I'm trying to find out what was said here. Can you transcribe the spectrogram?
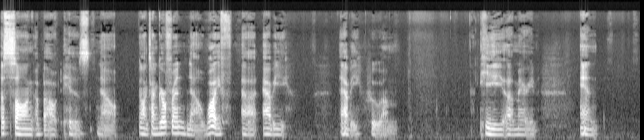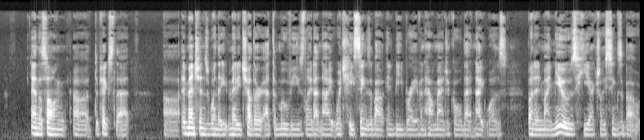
a song about his now longtime girlfriend, now wife, uh, Abby Abby, who um, he uh, married, and and the song uh, depicts that. Uh, it mentions when they met each other at the movies late at night, which he sings about in Be Brave and how magical that night was. But in My Muse, he actually sings about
